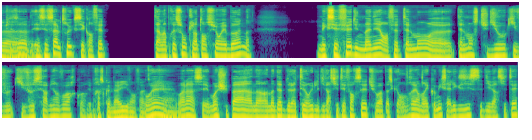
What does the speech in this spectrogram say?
euh, épisode. Et c'est ça le truc, c'est qu'en fait, t'as l'impression que l'intention est bonne, mais que c'est fait d'une manière, en fait, tellement, euh, tellement studio qui veut, qui veut se faire bien voir, quoi. est presque naïve en fait. Ouais, vois. voilà, c'est moi je suis pas un, un adepte de la théorie de la diversité forcée, tu vois, parce qu'en vrai dans les comics elle existe cette diversité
